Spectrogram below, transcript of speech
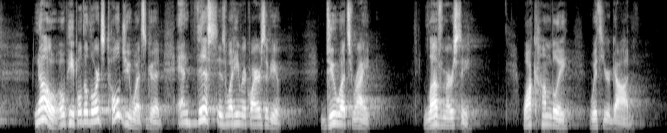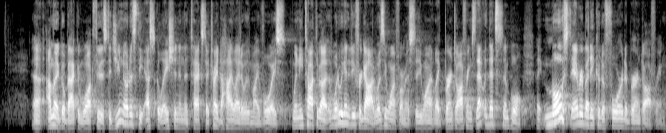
No, O people, the Lord's told you what's good, and this is what he requires of you do what's right, love mercy, walk humbly with your God. Uh, I'm going to go back and walk through this. Did you notice the escalation in the text? I tried to highlight it with my voice. When he talked about what are we going to do for God? What does he want from us? Do you want like burnt offerings? That, that's simple. Like, most everybody could afford a burnt offering.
